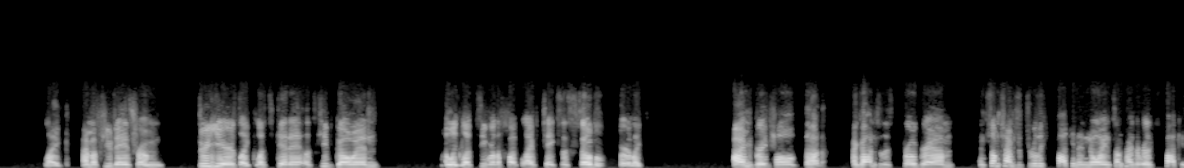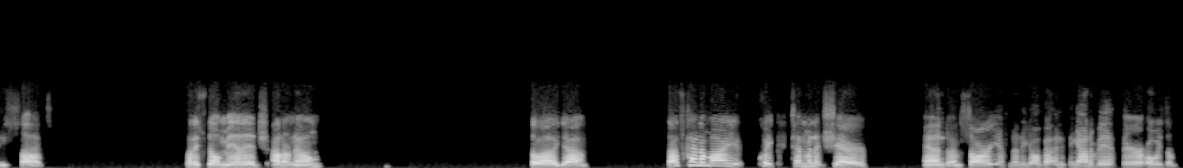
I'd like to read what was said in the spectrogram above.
Like I'm a few days from three years, like let's get it, let's keep going. And like let's see where the fuck life takes us sober. Like I'm grateful that I got into this program and sometimes it's really fucking annoying. Sometimes it really fucking sucks. But I still manage. I don't know. So uh yeah. That's kind of my quick 10 minute share. And I'm sorry if none of y'all got anything out of it. There are always a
